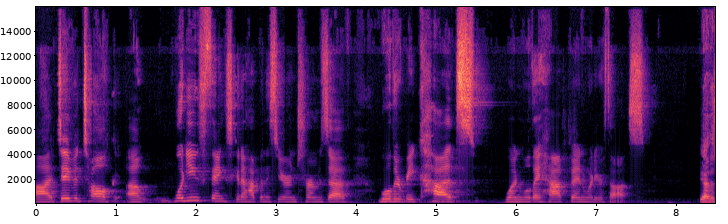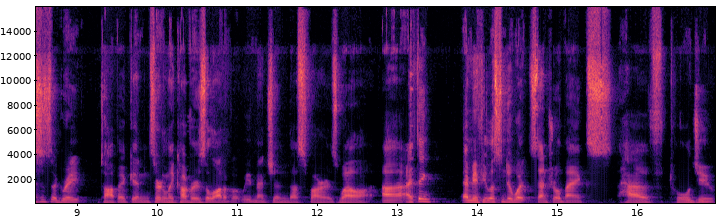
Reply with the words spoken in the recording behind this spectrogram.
uh, David Tulk, uh, what do you think is going to happen this year in terms of will there be cuts? When will they happen? What are your thoughts? Yeah, this is a great topic and certainly covers a lot of what we've mentioned thus far as well. Uh, I think, I mean, if you listen to what central banks have told you,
